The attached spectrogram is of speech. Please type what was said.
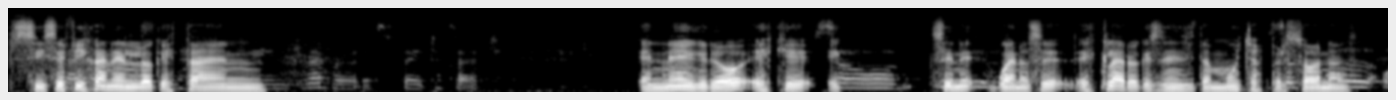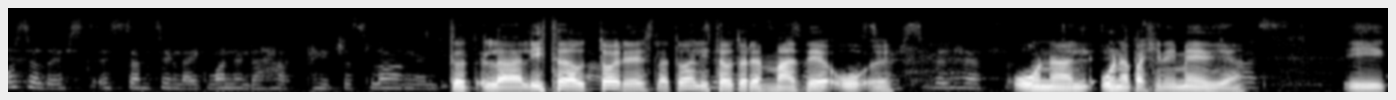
si se fijan en lo que está en, en negro, es que bueno, es claro que se necesitan muchas personas. La lista de autores, la toda lista de autores es más de eh, una, una página y media. Y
